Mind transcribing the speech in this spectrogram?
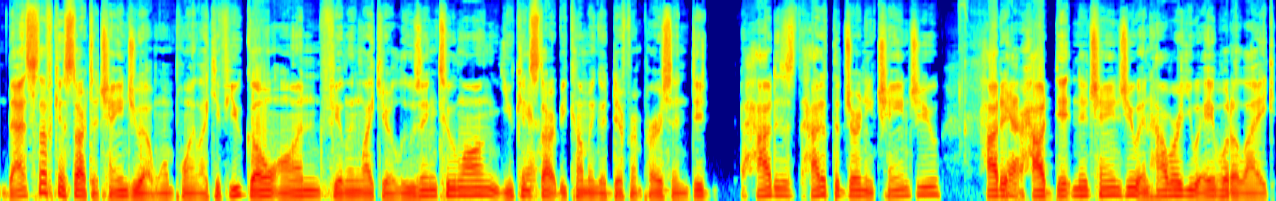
that stuff can start to change you at one point. Like if you go on feeling like you're losing too long, you can Yeah. start becoming a different person. Did how does how did the journey change you? How did Yeah. how didn't it change you? And how were you able to like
